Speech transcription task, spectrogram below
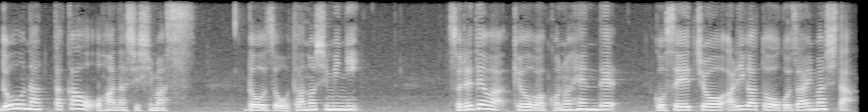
どうなったかをお話しします。どうぞお楽しみに。それでは今日はこの辺でご清聴ありがとうございました。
